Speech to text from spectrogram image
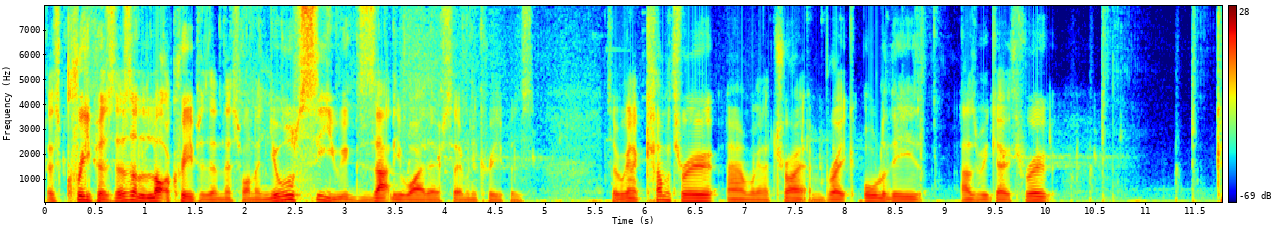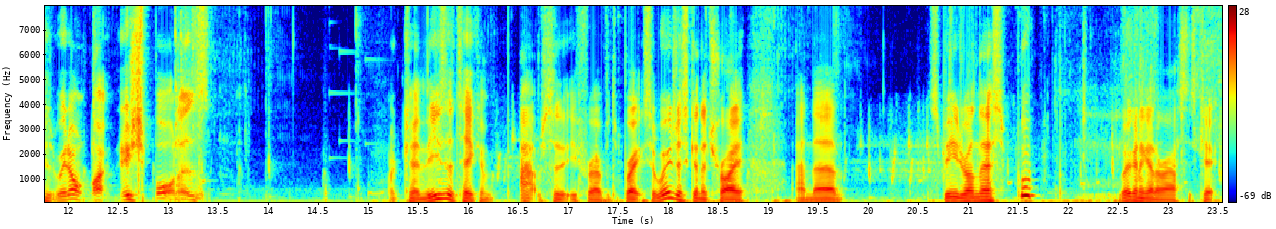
There's creepers. There's a lot of creepers in this one, and you will see exactly why there's so many creepers. So we're going to come through, and we're going to try and break all of these as we go through. Because we don't like these spawners. Okay, these are taking absolutely forever to break. So we're just going to try and... Uh, Speed run this. Whoop. We're going to get our asses kicked.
